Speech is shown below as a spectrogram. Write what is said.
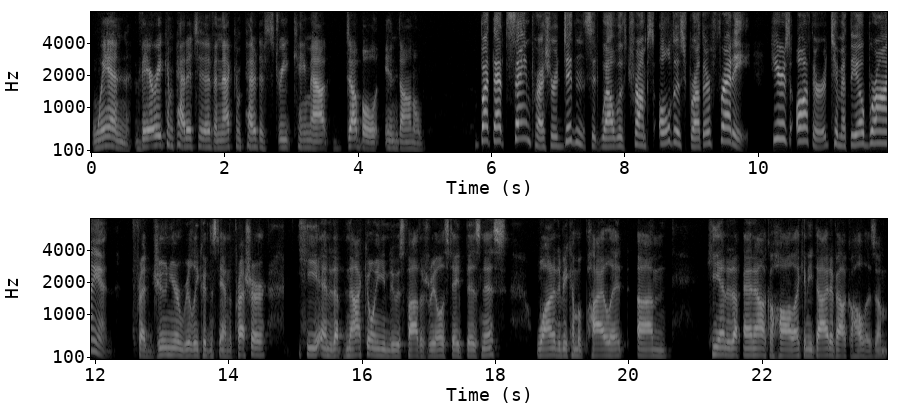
win, very competitive. And that competitive streak came out double in Donald. But that same pressure didn't sit well with Trump's oldest brother, Freddie. Here's author Timothy O'Brien. Fred Jr. really couldn't stand the pressure. He ended up not going into his father's real estate business, wanted to become a pilot. Um, he ended up an alcoholic and he died of alcoholism.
